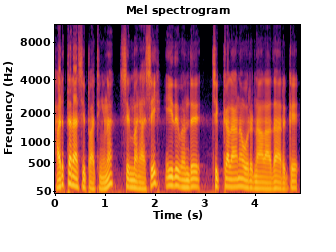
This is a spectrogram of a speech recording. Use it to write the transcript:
அடுத்த ராசி பார்த்திங்கன்னா சிம்ம ராசி. இது வந்து சிக்கலான ஒரு நாளாக தான் இருக்குது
